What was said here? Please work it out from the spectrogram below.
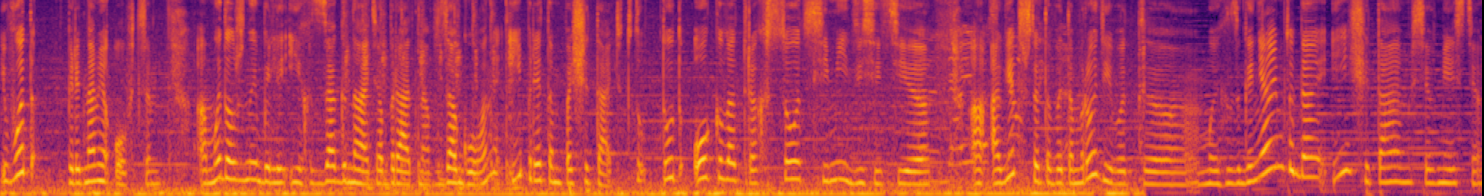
И вот перед нами овцы. А мы должны были их загнать обратно в загон и при этом посчитать. Тут, тут около 370 а, овец, что-то в этом роде. И вот э, мы их загоняем туда и считаем все вместе.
